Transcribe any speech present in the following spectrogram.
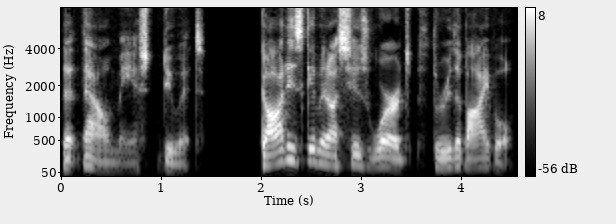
that thou mayest do it. God has given us His words through the Bible.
